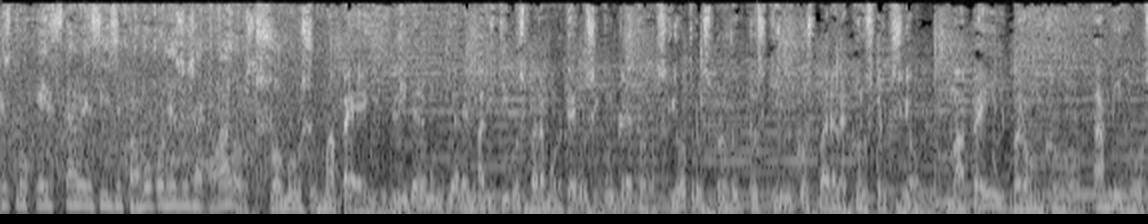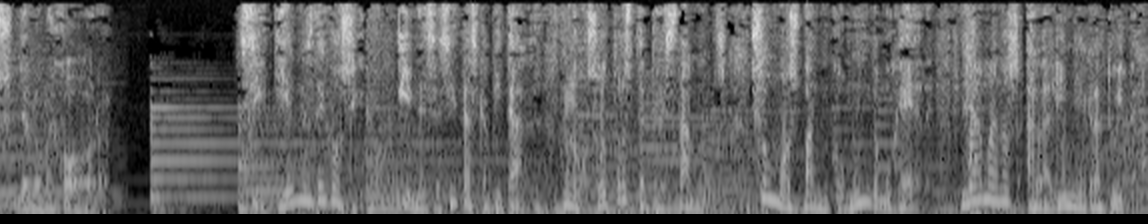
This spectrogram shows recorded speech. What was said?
maestro, esta vez sí se fajó con esos acabados. Somos Mapei, líder mundial en aditivos para morteros y concretos y otros productos químicos para la construcción. Mapei Bronco, amigos de lo mejor. Si tienes negocio y necesitas capital, nosotros te prestamos. Somos Banco Mundo Mujer. Llámanos a la línea gratuita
